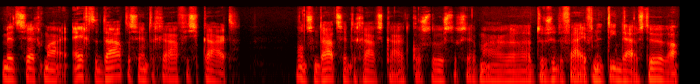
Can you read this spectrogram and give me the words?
met zeg maar echte datacenter grafische kaart want zo'n datacenter kaart kost rustig zeg maar uh, tussen de 5 en de 10.000 euro.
